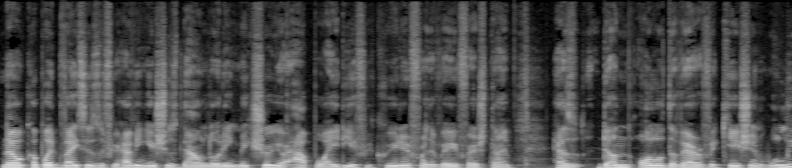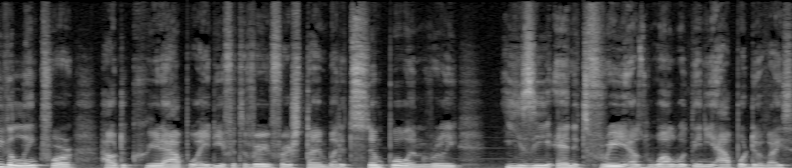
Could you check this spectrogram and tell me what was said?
Now, a couple advices if you're having issues downloading, make sure your Apple ID, if you created it for the very first time, has done all of the verification. We'll leave a link for how to create Apple ID if it's the very first time, but it's simple and really easy and it's free as well with any Apple device.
